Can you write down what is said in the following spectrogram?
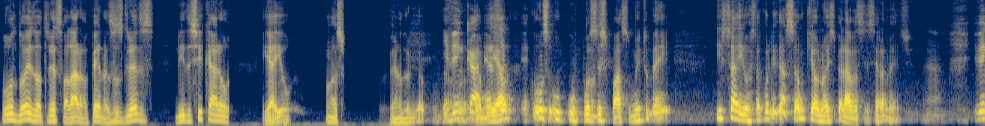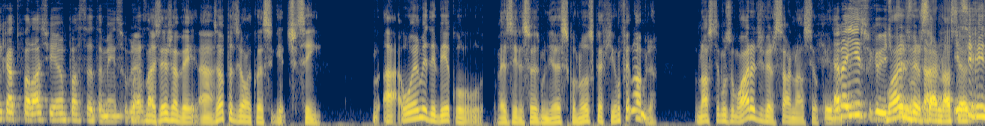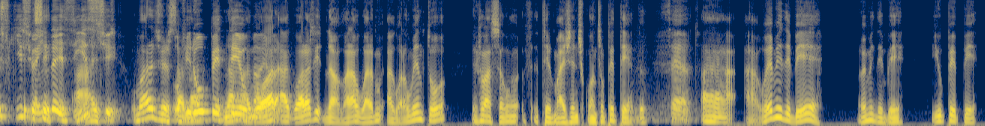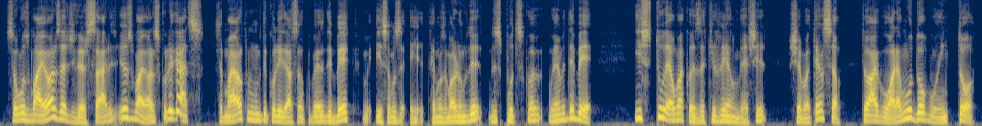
ou dois ou três falaram apenas. Os grandes líderes ficaram. E aí o nosso governador e vem cá, Gabriel essa... ocupou esse espaço muito bem e saiu essa coligação que eu não esperava, sinceramente. Ah. E vem cá, tu falaste em passando também sobre mas, essa. Mas veja bem, ah. só para dizer uma coisa seguinte. Sim a, o MDB com as eleições mundiais conosco aqui é um fenômeno. Nós temos o maior adversário nosso, filho. Era isso que eu ia te o maior adversário nosso Esse resquício ainda existe? Ah, o maior adversário. Ou virou o PT não, agora, agora, não, agora, agora, agora aumentou em relação a ter mais gente contra o PT. Certo. A, a, o MDB, o MDB e o PP são os maiores adversários e os maiores coligados. Você é maior número de coligação com o MDB e somos, temos o maior número de disputas com o MDB. Isto é uma coisa que realmente chama atenção. Então agora mudou muito.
